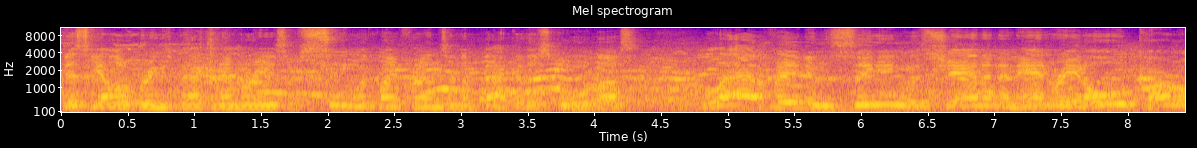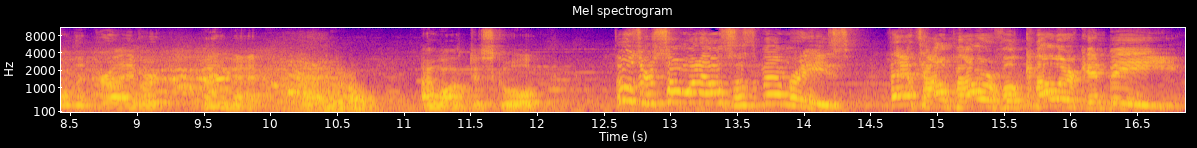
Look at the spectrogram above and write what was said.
This yellow brings back memories of sitting with my friends in the back of the school bus, laughing and singing with Shannon and Henry and old Carl the driver. Wait a minute. I walked to school. Those are someone else's memories! That's how powerful color can be!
